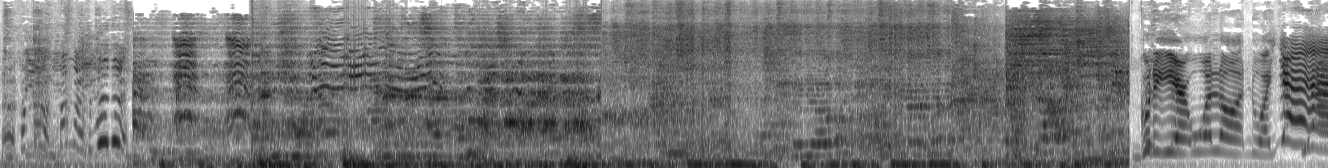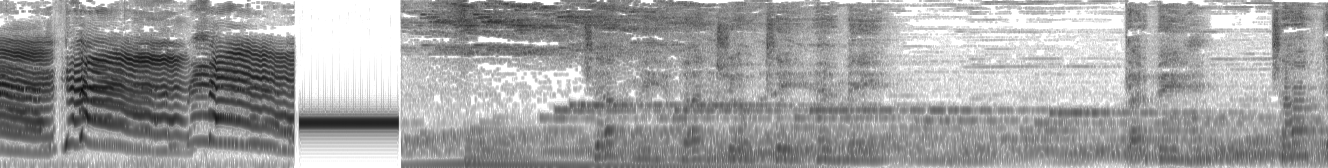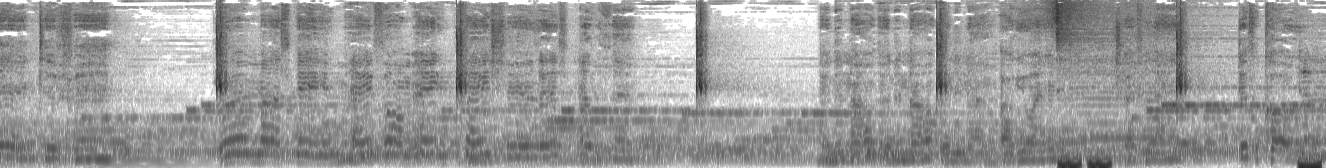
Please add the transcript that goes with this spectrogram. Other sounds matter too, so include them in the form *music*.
Come on, come on, do this. Good year, oh Lord, do it. Arguing, trifling, difficult.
